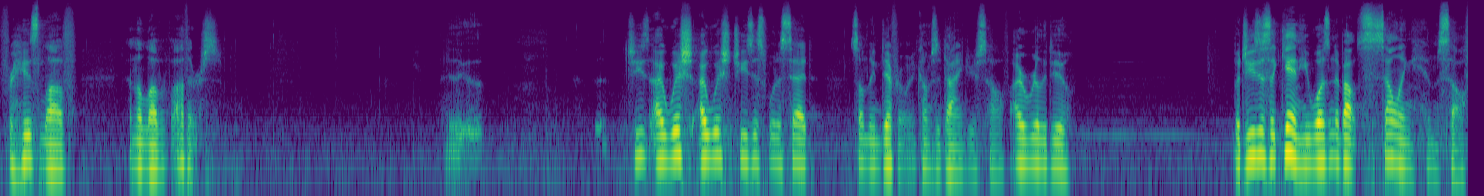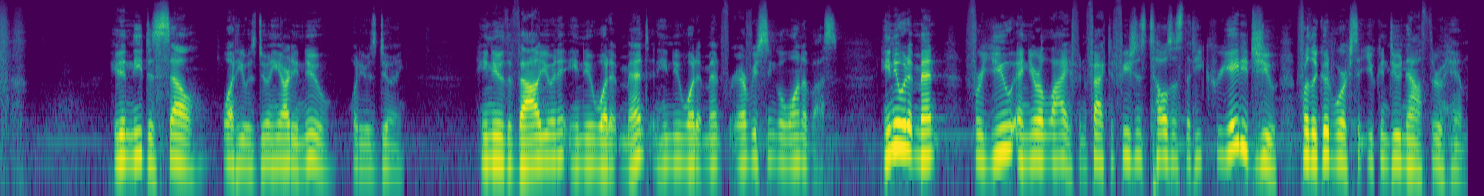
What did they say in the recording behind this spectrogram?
for his love and the love of others. Jesus, I wish, I wish Jesus would have said something different when it comes to dying to yourself. I really do. But Jesus, again, he wasn't about selling himself. He didn't need to sell what he was doing. He already knew what he was doing. He knew the value in it, he knew what it meant, and he knew what it meant for every single one of us. He knew what it meant for you and your life. In fact, Ephesians tells us that he created you for the good works that you can do now through him.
